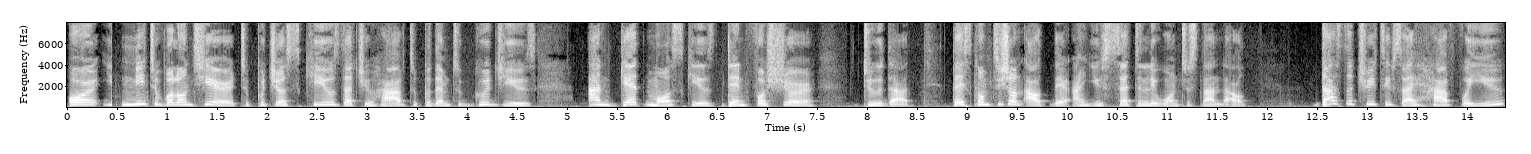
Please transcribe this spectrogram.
or you need to volunteer to put your skills that you have to put them to good use and get more skills, then for sure do that. There's competition out there and you certainly want to stand out. That's the three tips I have for you.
